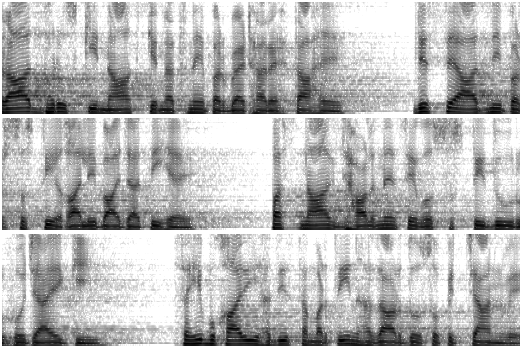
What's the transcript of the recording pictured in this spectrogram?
رات بھر اس کی ناک کے نتھنے پر بیٹھا رہتا ہے، جس سے آدمی پر سستی غالب آ جاتی ہے۔ پس ناک جھاڑنے سے وہ سستی دور ہو جائے گی۔ صحیح بخاری حدیث نمبر تین ہزار دو سو پچانوے۔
